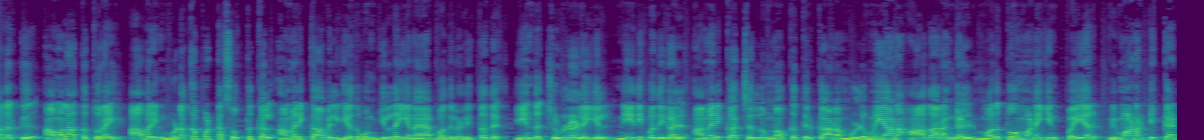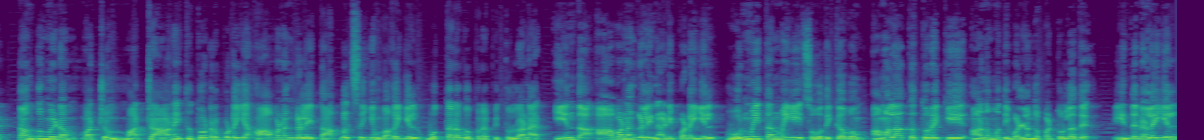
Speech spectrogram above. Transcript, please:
அதற்கு அமலாக்கத்துறை அவரின் முடக்கப்பட்ட சொத்துக்கள் அமெரிக்காவில் எதுவும் இல்லை என பதிலளித்தது. இந்த சூழ்நிலையில் நீதிபதிகள் அமெரிக்கா செல்லும் நோக்கத்திற்கான முழுமையான ஆதாரங்கள் மருத்துவமனையின் பெயர் விமான டிக்கெட் தங்குமிடம் மற்றும் மற்ற அனைத்து தொடர்புடைய ஆவணங்களை தாக்கல் செய்யும் வகையில் உத்தரவு பிறப்பித்துள்ளனர். இந்த ஆவணங்களின் அடிப்படையில் உண்மைத்தன்மையை சோதிக்கவும் அமலாக்கத்துறைக்கு அனுமதி வழங்கப்பட்டுள்ளது. இந்த நிலையில்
